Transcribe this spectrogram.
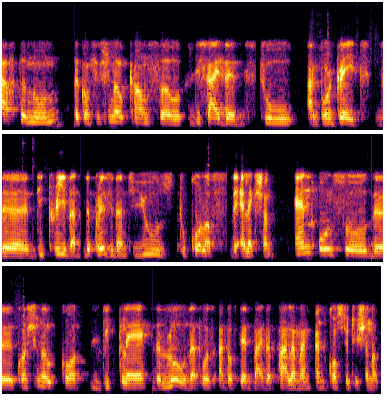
afternoon, the Constitutional Council decided to abrogate the decree that the president used to call off the election. And also, the Constitutional Court declared the law that was adopted by the Parliament unconstitutional,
